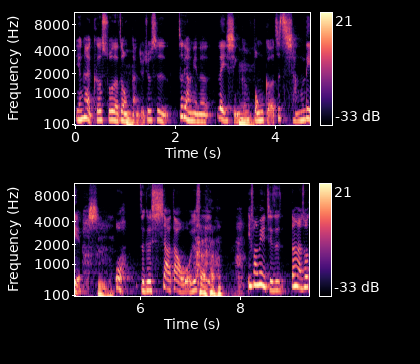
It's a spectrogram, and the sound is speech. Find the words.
严凯哥说的这种感觉，就是这两年的类型跟风格之强烈，是，哇，这个吓到我，就是 一方面，其实当然说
